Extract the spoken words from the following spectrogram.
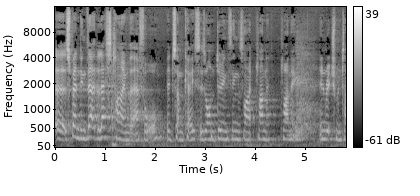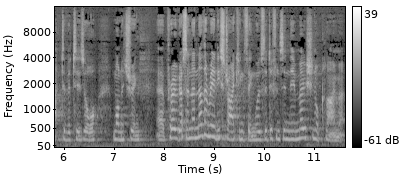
uh spending that less time, therefore, in some cases, on doing things like plan- planning enrichment activities or monitoring progress. And another really striking thing was the difference in the emotional climate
